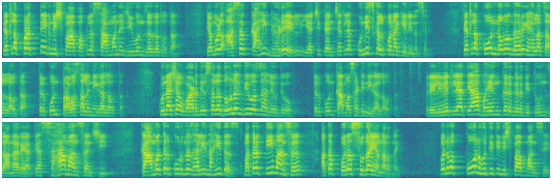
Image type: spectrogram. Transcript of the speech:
त्यातला प्रत्येक निष्पाप आपलं सामान्य जीवन जगत होता. त्यामुळं असं काही घडेल याची त्यांच्यातल्या कुणीच कल्पना केली नसेल. त्यातला कोण नवं घर घ्यायला चालला होता तर कोण प्रवासाला निघाला होता. कुणाच्या वाढदिवसाला दोनच दिवस झाले होते हो तर कोण कामासाठी निघाला होता? रेल्वेतल्या त्या भयंकर गर्दीतून जाणाऱ्या त्या सहा माणसांची कामं तर पूर्ण झाली नाहीतच मात्र ती माणसं आता परत सुद्धा येणार नाहीत. पण मग कोण होती ती निष्पाप माणसे?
